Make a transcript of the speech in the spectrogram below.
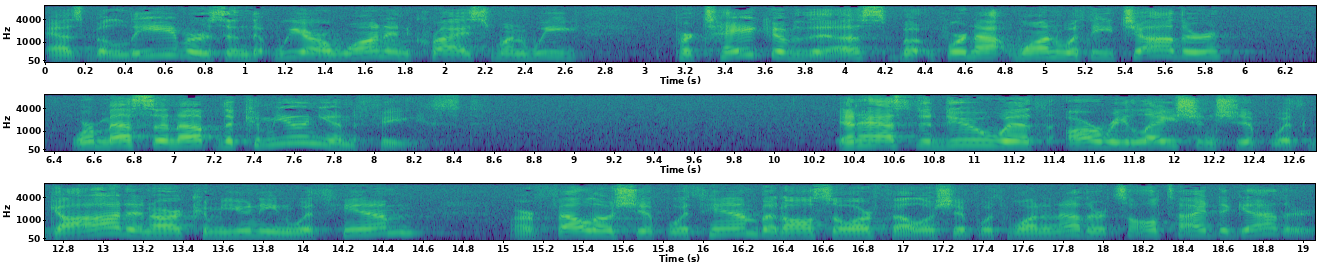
as believers, and that we are one in Christ when we partake of this, but we're not one with each other, we're messing up the communion feast. It has to do with our relationship with God and our communing with Him, our fellowship with Him, but also our fellowship with one another. It's all tied together.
